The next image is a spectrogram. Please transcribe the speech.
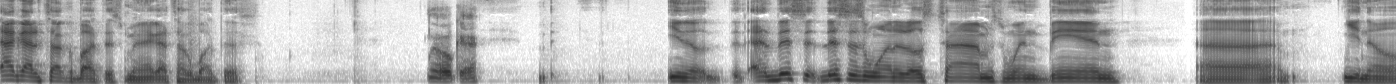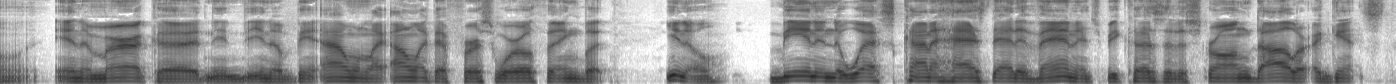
I got to talk about this, man. I got to talk about this. okay. you know, this is this is one of those times when being, uh, you know, in America, and you know, being I don't like I don't like that first world thing, but you know, being in the West kind of has that advantage because of the strong dollar against,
